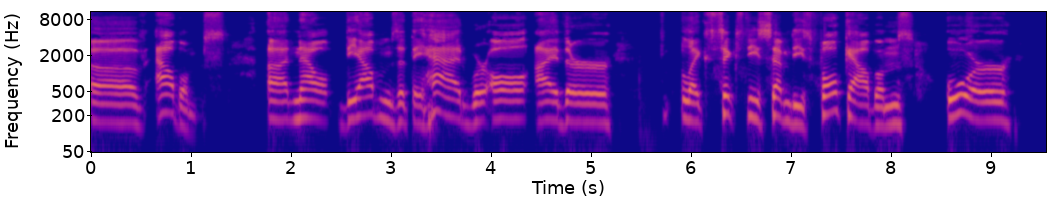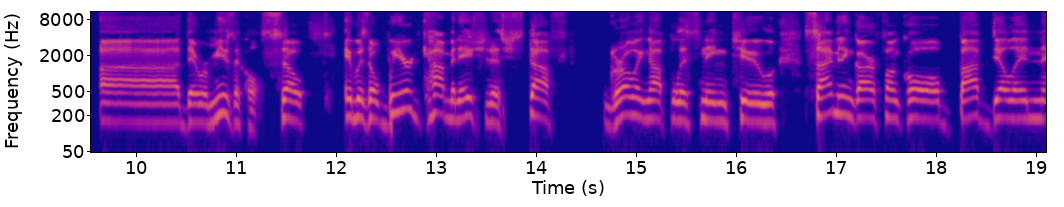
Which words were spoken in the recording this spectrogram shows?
of albums. Uh, now, the albums that they had were all either like 60s, 70s folk albums or uh, they were musicals. So it was a weird combination of stuff growing up listening to Simon and Garfunkel, Bob Dylan,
